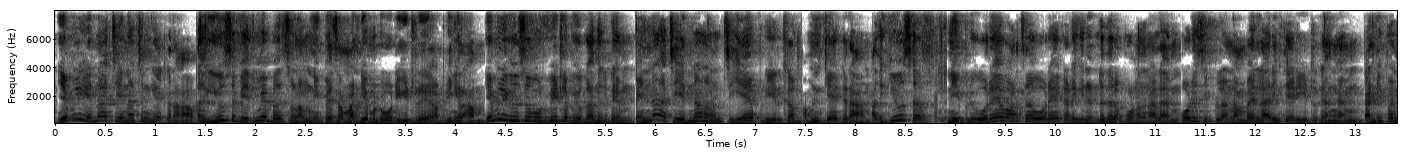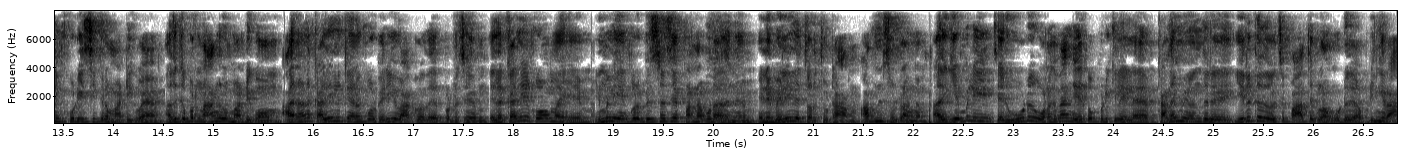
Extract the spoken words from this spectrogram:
எவ்வளவு என்னாச்சு என்னாச்சுன்னு கேட்கறான் அது யூசப் எதுவுமே பதில் சொல்லாம நீ பேசாம வண்டியை மட்டும் ஓட்டிட்டு அப்படிங்கிறான். எவ்வளவு யூசப் ஒரு வீட்டுல போய் உட்காந்துக்கிட்டு என்னாச்சு என்ன நடந்துச்சு? ஏன் இப்படி இருக்கா? அப்படின்னு கேட்கறான் அதுக்கு யூசப் நீ இப்படி ஒரே வாரத்துல ஒரே கடைக்கு ரெண்டு தடவை போனதுனால போலீஸ் இப்பல நம்ம எல்லாரையும் தேடிட்டு இருக்காங்க. கண்டிப்பா நீ கூடிய சீக்கிரம் மாட்டிக்குவேன் அதுக்கப்புறம் நாங்களும் மாட்டிக்குவோம். அதனால கலிலுக்கு எனக்கு ஒரு பெரிய வாக்குவாதம் ஏற்பட்டுச்சு. இதுல கலில் கோமாயி இனிமேல் என் கூட பிசினஸே பண்ணக்கூடாதுன்னு என்னை வெளியில துரத்து விட்டான் அப்படின்னு சொல்றாங்க. அதுக்கு எமிலி சரி விடு உனக்கு தான் இருக்க பிடிக்கல இல்ல கிளம்பி வந்துரு இருக்கிறத வச்சு பாத்துக்கலாம் விடு அப்படிங்கிறா.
